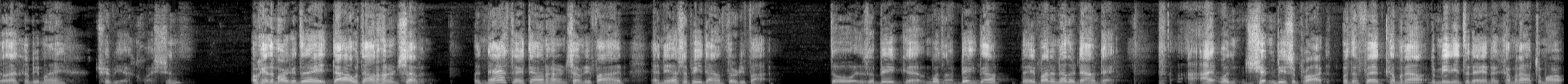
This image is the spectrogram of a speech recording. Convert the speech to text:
So that's going to be my trivia question. Okay, the market today, Dow was down 107. The Nasdaq down 175 and the S&P down 35. So it was a big, uh, wasn't a big down day, but another down day. I wouldn't shouldn't be surprised with the Fed coming out, the meeting today, and they're coming out tomorrow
